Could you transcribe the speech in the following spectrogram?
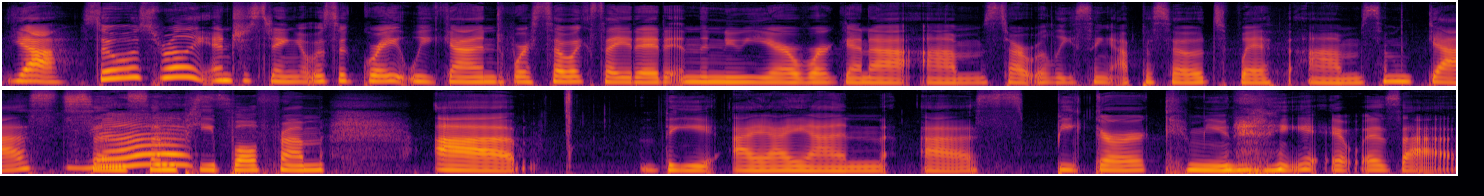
Yeah. So it was really interesting. It was a great weekend. We're so excited. In the new year, we're going to um, start releasing episodes with um, some guests and some people from uh, the IIN uh, speaker community. It was uh,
